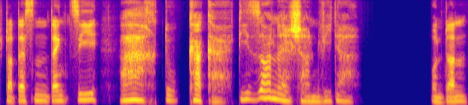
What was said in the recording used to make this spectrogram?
Stattdessen denkt sie, ach du Kacke, die Sonne schon wieder. Und dann,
